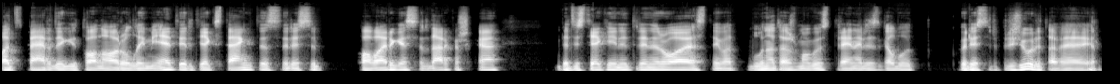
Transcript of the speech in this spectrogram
pats perdegi to noru laimėti ir tiek stengtis ir esi pavargęs ir dar kažką bet vis tiek eini treniruojas, tai va, būna tas žmogus, treneris galbūt, kuris ir prižiūri tave ir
